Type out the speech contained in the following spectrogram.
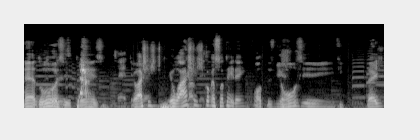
É, 12, 13. É, tem Eu acho que a gente, eu acho que a gente começou a ter ideia em volta de 2011, enfim. Daí a gente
